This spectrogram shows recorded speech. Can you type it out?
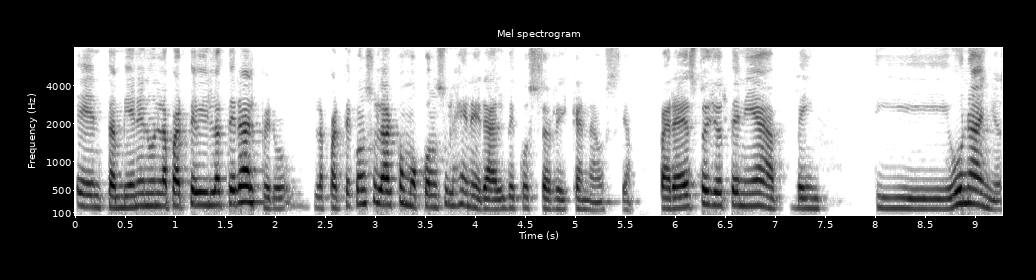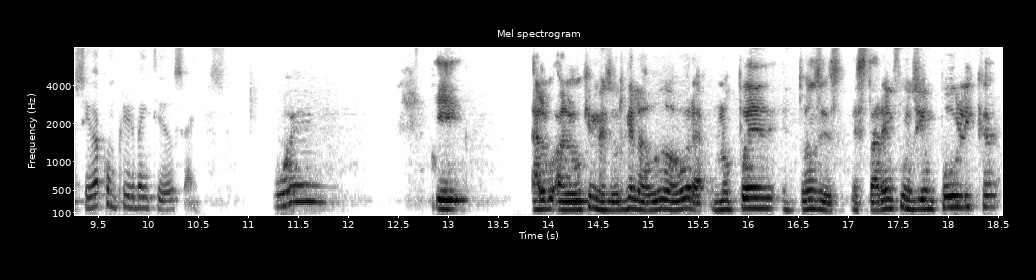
en, también en la parte bilateral, pero la parte consular como cónsul general de Costa Rica en Austria. Para esto yo tenía 21 años, iba a cumplir 22 años. Y algo, algo que me surge la duda ahora, uno puede entonces estar en función pública,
